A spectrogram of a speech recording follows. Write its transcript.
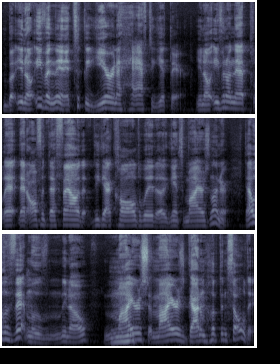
But you know, even then, it took a year and a half to get there. You know, even on that that offense that foul that he got called with against Meyers Leonard, that was a vet move. You know, mm. Meyers Meyers got him hooked and sold it.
